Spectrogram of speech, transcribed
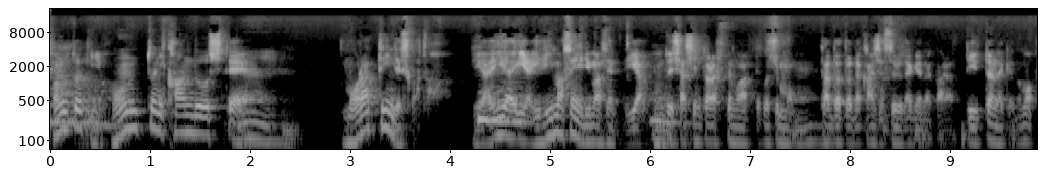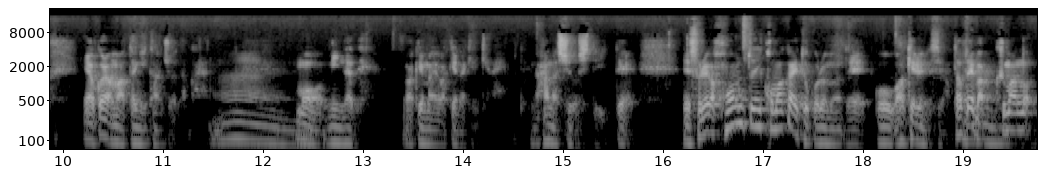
その時に本当に感動して、うんもらっていいんですかと。いやいやいや、いりません、いりませんって。いや、うん本当に写真撮らせてもらって、こっちもうんただただ感謝するだけだからって言ったんだけども、いや、これはまたぎ感情だから。うんもうみんなで分け前分けなきゃいけないみたいな話をしていて、で、それが本当に細かいところまでこう分けるんですよ。例えばうん熊の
